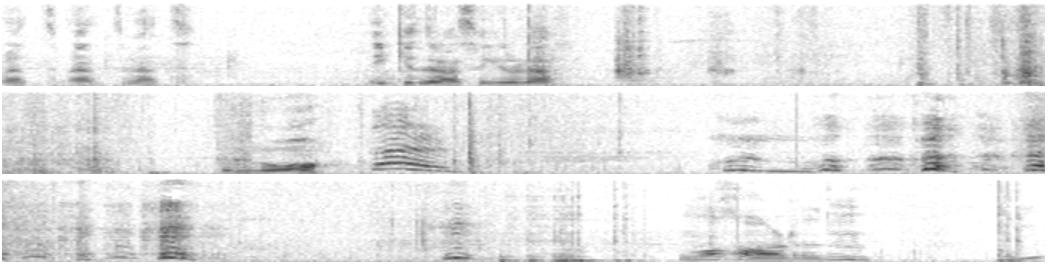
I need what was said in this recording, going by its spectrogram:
Vent, vent, vent. Ikke dra, Sigurd Olav. For nå Der. Nå har dere den. Ja!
